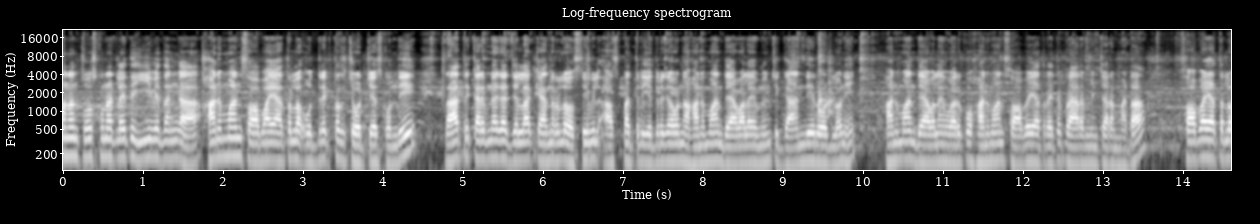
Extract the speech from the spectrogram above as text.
మనం చూసుకున్నట్లయితే ఈ విధంగా హనుమాన్ శోభాయాత్రలో ఉద్రిక్తత చోటు చేసుకుంది. రాత్రి కరీంనగర్ జిల్లా కేంద్రంలో సివిల్ ఆసుపత్రి ఎదురుగా ఉన్న హనుమాన్ దేవాలయం నుంచి గాంధీ రోడ్లోని హనుమాన్ దేవాలయం వరకు హనుమాన్ శోభాయాత్ర అయితే ప్రారంభించారన్నమాట. శోభాయాత్రలో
